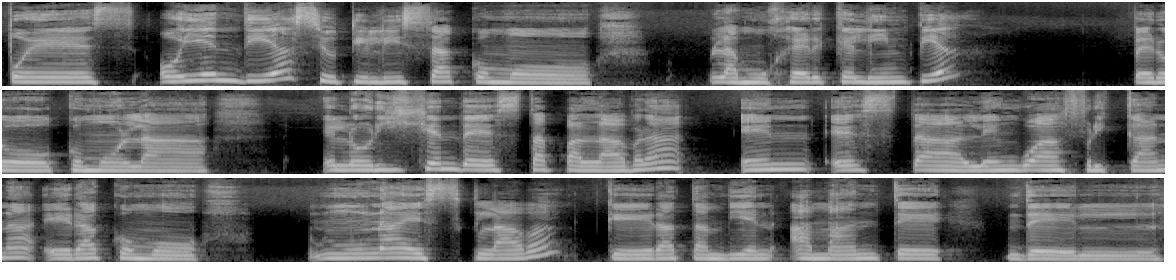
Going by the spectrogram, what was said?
Pues hoy en día se utiliza como la mujer que limpia, pero como la el origen de esta palabra en esta lengua africana era como una esclava que era también amante del,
